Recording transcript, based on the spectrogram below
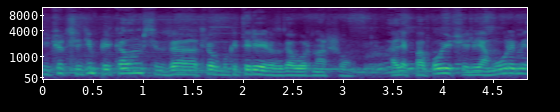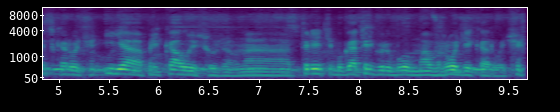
И что-то сидим, прикалываемся, за трех богатырей разговор нашел. Олег Попович, Илья Муромец, короче. И я прикалываюсь уже. На третий богатырь, говорю, был Мавроди, короче.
